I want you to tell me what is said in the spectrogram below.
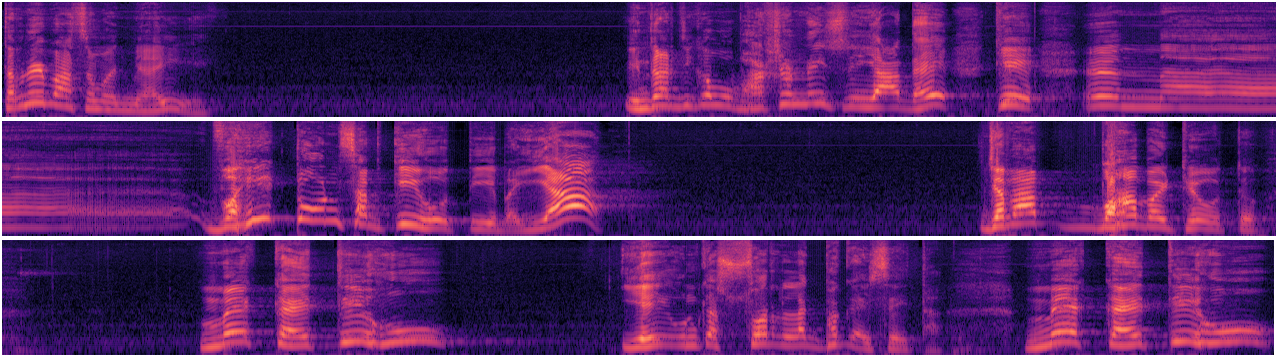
तब नहीं बात समझ में आई है इंदिरा जी का वो भाषण नहीं से याद है कि वही टोन सबकी होती है भैया। जब आप वहाँ बैठे होते हो, मैं कहती हूँ, यही उनका स्वर लगभग ऐसे ही था, मैं कहती हूँ,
